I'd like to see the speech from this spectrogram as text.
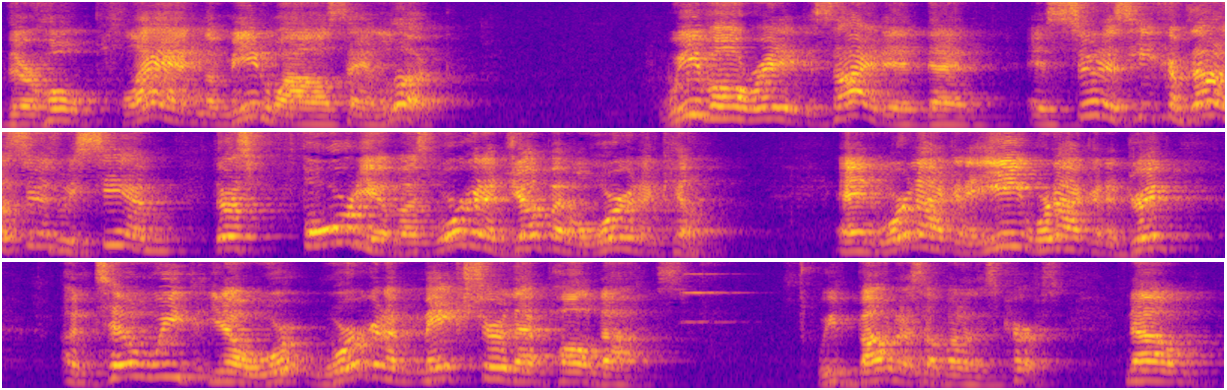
their whole plan, the meanwhile, is saying, look, we've already decided that as soon as he comes out, as soon as we see him, there's 40 of us, we're going to jump him and we're going to kill him. And we're not going to eat, we're not going to drink, until we, you know, we're, we're going to make sure that Paul dies. We've bound ourselves under this curse. Now,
